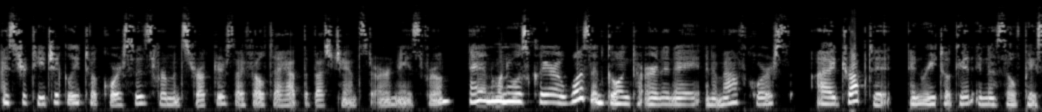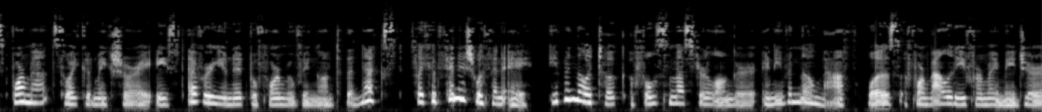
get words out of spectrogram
I strategically took courses from instructors I felt I had the best chance to earn A's from, and when it was clear I wasn't going to earn an A in a math course, I dropped it and retook it in a self-paced format so I could make sure I aced every unit before moving on to the next, so I could finish with an A, even though it took a full semester longer and even though math was a formality for my major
